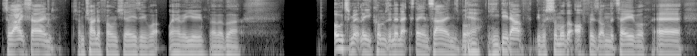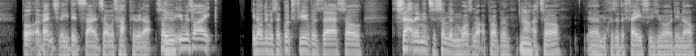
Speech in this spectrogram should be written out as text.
so I signed. So I'm trying to phone Shazy. What? Where are you? Blah blah blah. Ultimately, he comes in the next day and signs. But Yeah. he did have there was some other offers on the table. Uh, but eventually, he did sign. So I was happy with that. So Yeah. it was like, you know, there was a good few of us there. So settling into Sunderland was not a problem No. at all um, because of the faces you already know.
